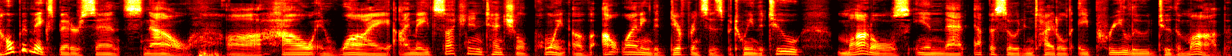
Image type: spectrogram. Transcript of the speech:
I hope it makes better sense now uh, how and why I made such an intentional point of outlining the differences between the two models in that episode entitled A Prelude to the Mob.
